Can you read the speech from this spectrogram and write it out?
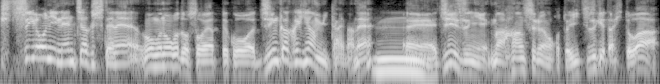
必要に粘着してね僕のことをそうやってこう人格批判みたいなね、えー、事実にまあ反するようなことを言い続けた人は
